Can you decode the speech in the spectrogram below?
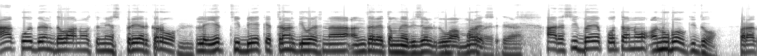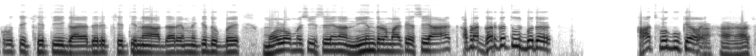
આ કોઈ પણ દવાનો તમે સ્પ્રેયર કરો એટલે એક થી બે કે ત્રણ દિવસના અંતરે તમને રિઝલ્ટ જોવા મળે છે. આ રસિકભાઈએ પોતાનો અનુભવ કીધો. પ્રાકૃતિક ખેતી ગાય આધારિત ખેતીના આધારે એમને કીધું કે ભાઈ મોલો મસી છે એના નિયંત્રણ માટે છે આ આપણા ઘરગથ્થુ જ બધો હાથ વગું કહેવાય. હાથ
